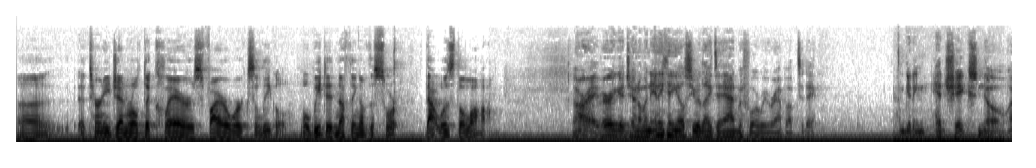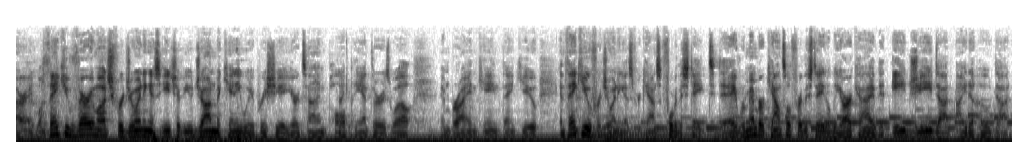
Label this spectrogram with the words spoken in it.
uh, Attorney General declares fireworks illegal. Well, we did nothing of the sort. That was the law. All right, very good, gentlemen. Anything else you would like to add before we wrap up today? I'm getting head shakes. No. All right. Well, thank you very much for joining us, each of you. John McKinney, we appreciate your time. Paul Panther as well, and Brian Kane. Thank you, and thank you for joining us for Counsel for the State today. Remember, Counsel for the State will be archived at ag.idaho.gov,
